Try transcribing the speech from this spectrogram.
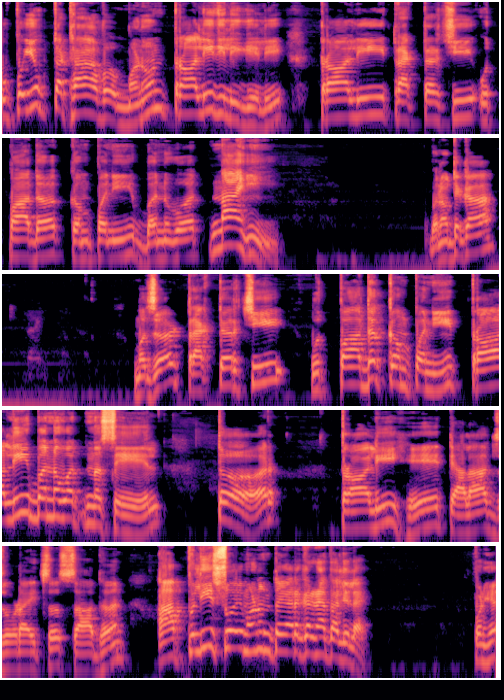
उपयुक्त ठरावं म्हणून ट्रॉली दिली गेली. ट्रॉली ट्रॅक्टरची उत्पादक कंपनी बनवत नाही. बनवते का? मग जर ट्रॅक्टरची उत्पादक कंपनी ट्रॉली बनवत नसेल तर ट्रॉली हे त्याला जोडायचं साधन आपली सोय म्हणून तयार करण्यात आलेलं आहे. पण हे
